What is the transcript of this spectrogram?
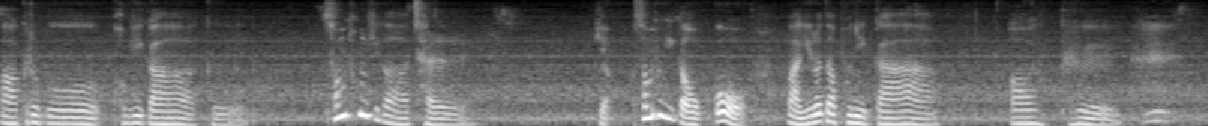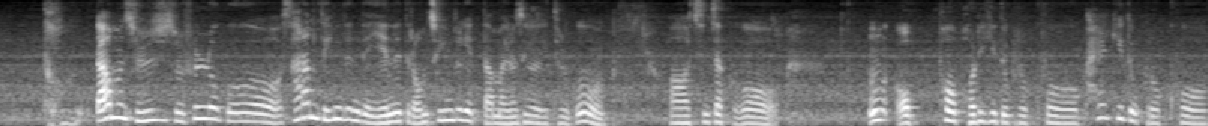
아 그리고 거기가 그 선풍기가 잘 선풍기가 없고 막 이러다 보니까 어그 땀은 줄줄 흐르고 사람도 힘든데 얘네들 엄청 힘들겠다 막 이런 생각이 들고 아 진짜 그거 응? 엎어 버리기도 그렇고 팔기도 그렇고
